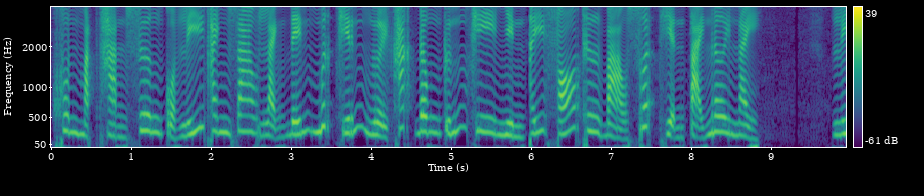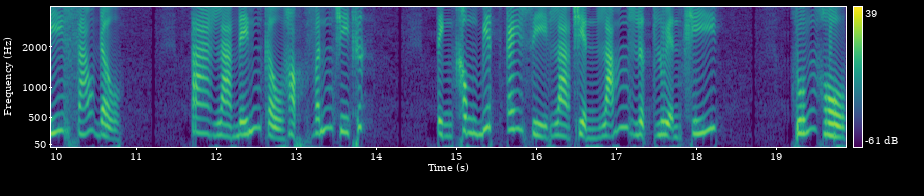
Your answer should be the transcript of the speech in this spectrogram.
Khuôn mặt hàn xương của Lý Thanh Giao lạnh đến mức khiến người khác đông cứng khi nhìn thấy Phó Thư Bảo xuất hiện tại nơi này. Lý giáo đầu. Ta là đến cầu học vấn tri thức. Tình không biết cái gì là triển lãm lực luyện khí huống hồ.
